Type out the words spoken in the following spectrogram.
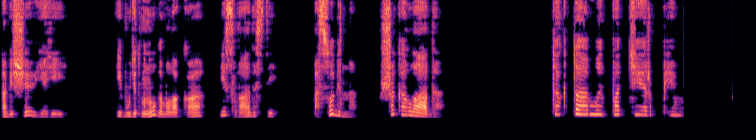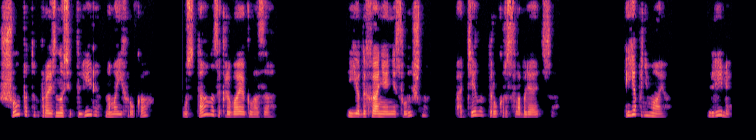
обещаю я ей. И будет много молока и сладостей, особенно шоколада. Тогда мы потерпим, шепотом произносит Лиля на моих руках, устало закрывая глаза. Ее дыхание не слышно, а тело вдруг расслабляется. И я понимаю, Лиля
